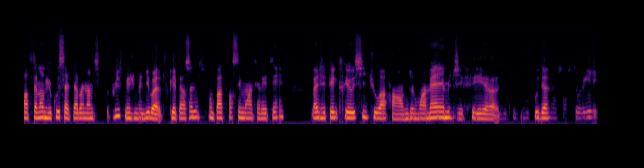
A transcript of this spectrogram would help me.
forcément, du coup, ça s'abonne un petit peu plus. Mais je me dis, voilà, toutes les personnes qui ne sont pas forcément intéressées, bah, j'ai fait le tri aussi, tu vois, enfin, de moi-même. J'ai fait euh, du coup, beaucoup d'annonces en story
